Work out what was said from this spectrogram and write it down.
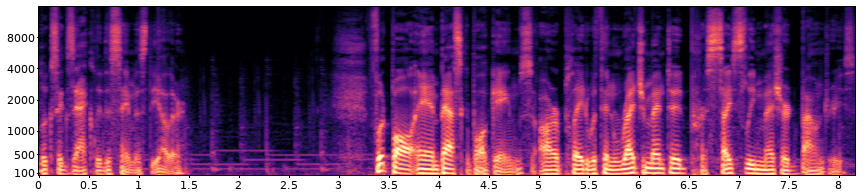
looks exactly the same as the other. Football and basketball games are played within regimented, precisely measured boundaries.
